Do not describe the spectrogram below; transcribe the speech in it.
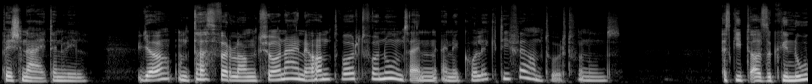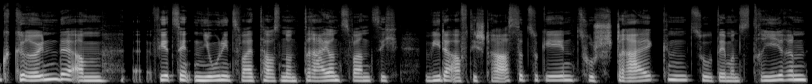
beschneiden will. Ja, und das verlangt schon eine Antwort von uns, eine kollektive Antwort von uns. Es gibt also genug Gründe, am 14. Juni 2023 wieder auf die Straße zu gehen, zu streiken, zu demonstrieren.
